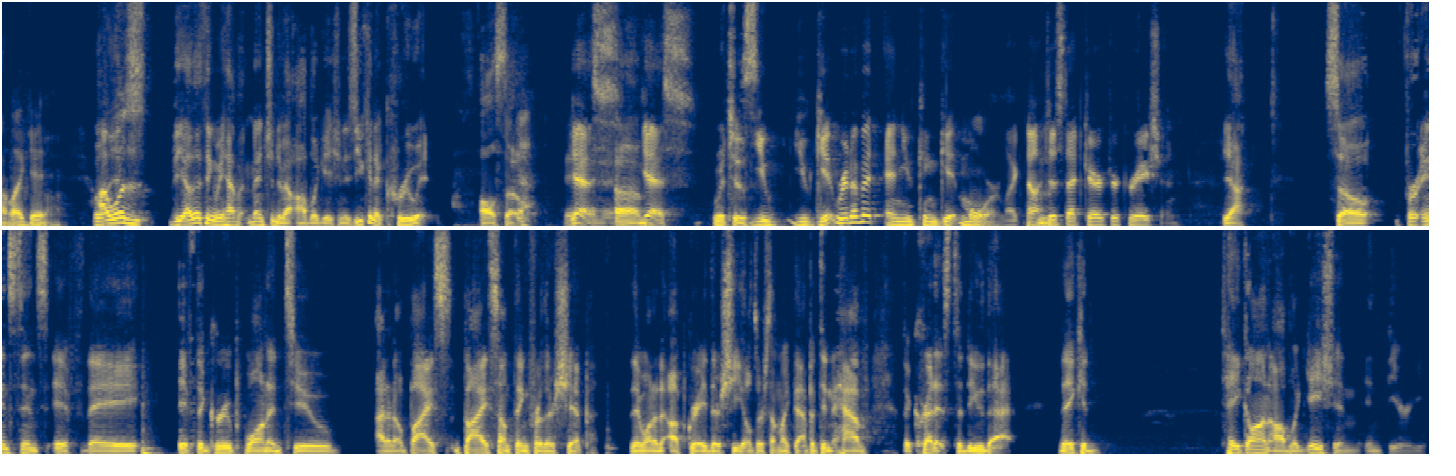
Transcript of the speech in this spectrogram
I like it. Well, I was the other thing we haven't mentioned about obligation is you can accrue it also, Yeah. Yes, Um, yes. which is You you get rid of it and you can get more. Like not Mhm. just that character creation. Yeah. So, for instance, if they if the group wanted to, I don't know, buy buy something for their ship, they wanted to upgrade their shields or something like that, but didn't have the credits to do that, they could take on obligation in theory.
